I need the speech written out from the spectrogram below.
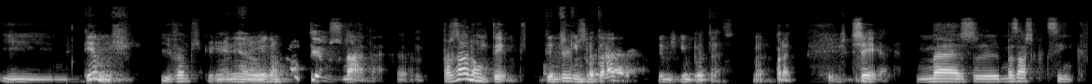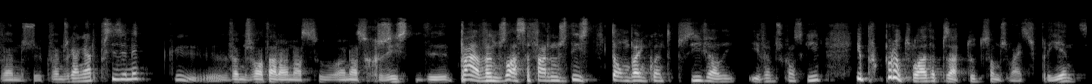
e. Temos. E vamos. Ganhar ao Irão. Não temos nada. Para já não temos. Temos, temos que empatar? Temos que empatar. Pronto. Chega. Mas, eh, mas acho que sim, que vamos, que vamos ganhar precisamente que vamos voltar ao nosso, ao nosso registro de pá, vamos lá safar-nos disto tão bem quanto possível e, e, vamos conseguir. E porque, por outro lado, apesar de tudo, somos mais experientes,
